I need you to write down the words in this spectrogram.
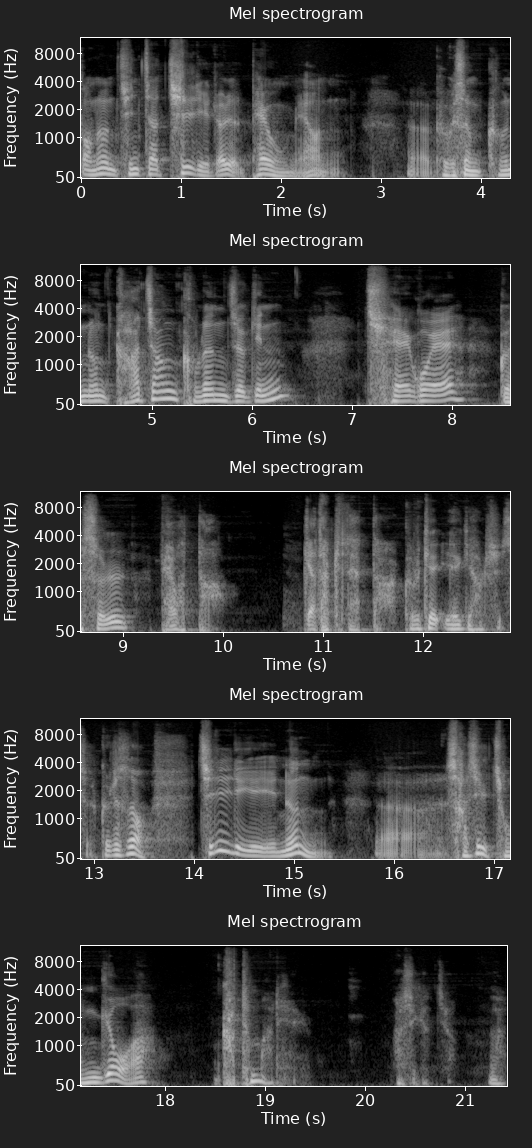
또는 진짜 진리를 배우면 어, 그것은 그는 가장 근원적인 최고의 것을 배웠다. 깨닫게 됐다. 그렇게 얘기할 수 있어요. 그래서 진리는 어, 사실 종교와 같은 말이에요. 아시겠죠? 어.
